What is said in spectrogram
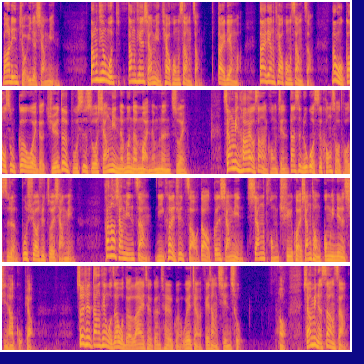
八零九一的祥敏，当天我当天祥敏跳空上涨带量嘛，带量跳空上涨。那我告诉各位的，绝对不是说小米能不能买，能不能追，祥敏它还有上涨空间，但是如果是空手投资人，不需要去追祥敏。看到祥敏涨，你可以去找到跟祥敏相同区块、相同供应链的其他股票。所以，其实当天我在我的 Light 跟 Telegram 我也讲得非常清楚。哦，祥敏的上涨，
